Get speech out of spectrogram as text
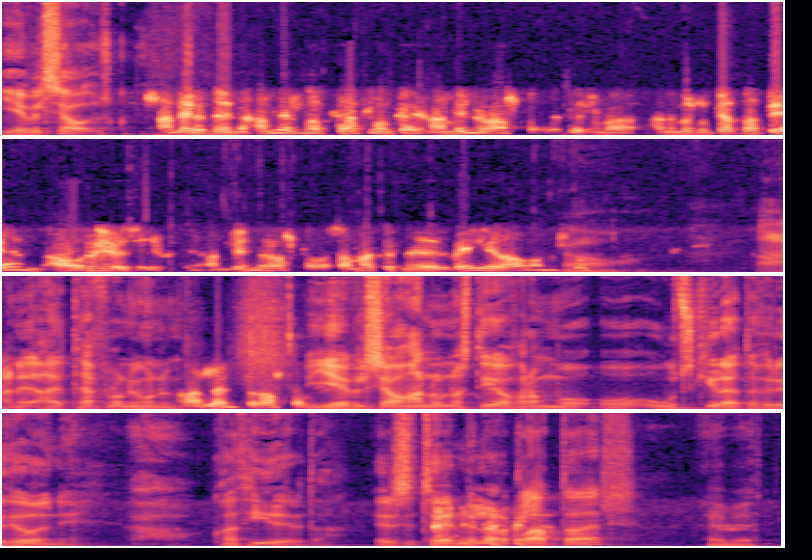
ég vil sjá sko, hann er, hann er svona pjallangæði, hann vinnur alltaf þetta er svona, hann er með svona pjarnar ben á ríðu sér hann vinnur alltaf, saman hvernig þeir vegið á hann sko. Hann er, það er teflón í honum hann lendur alltaf Ég vil sjá hann núna stíga fram og, og útskýra þetta fyrir þjóðinni Hvað þýðir þetta? Er þessi 2 miljardar glataðir? einmitt.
